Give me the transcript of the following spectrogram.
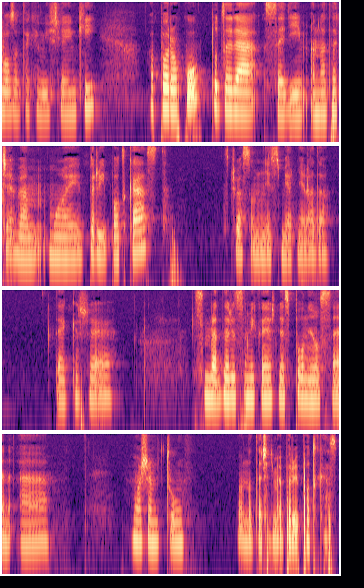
rôzne také myšlienky. A po roku tu teda sedím a natáčam vám môj prvý podcast, z čoho som nesmierne rada. Takže som rada, že sa mi konečne splnil sen a môžem tu vám natáčať môj prvý podcast.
